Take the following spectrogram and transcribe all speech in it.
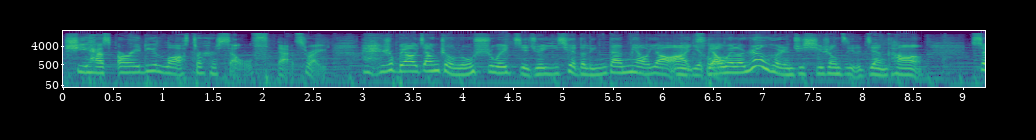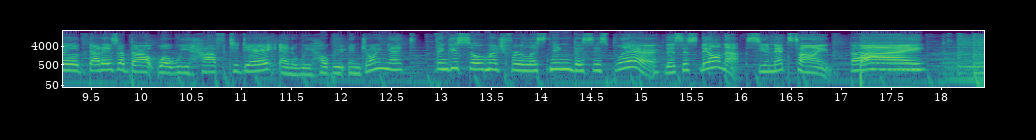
she has already lost herself. That's right. 哎，还是不要将整容视为解决一切的灵丹妙药啊，也不要为了任何人去牺牲自己的健康。So that is about what we have today, and we hope you're enjoying it. Thank you so much for listening. This is Blair. This is Leona. See you next time. Bye. Bye.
